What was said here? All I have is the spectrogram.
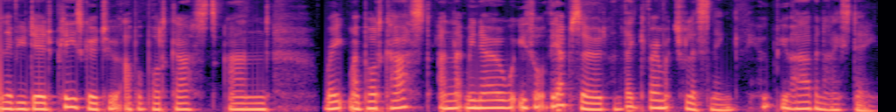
And if you did, please go to Apple Podcasts and rate my podcast and let me know what you thought of the episode. And thank you very much for listening. I hope you have a nice day.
